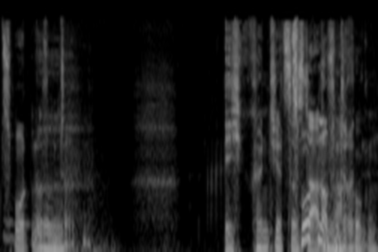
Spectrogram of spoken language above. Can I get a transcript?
zweiten auf den äh, dritten. Ich könnte jetzt das Datum nachgucken.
